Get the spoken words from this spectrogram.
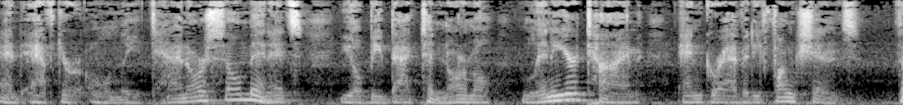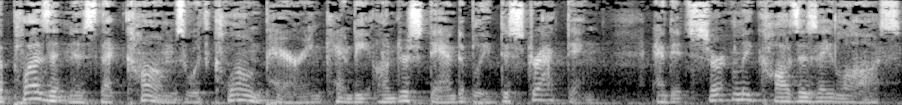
and after only 10 or so minutes, you'll be back to normal linear time and gravity functions. The pleasantness that comes with clone pairing can be understandably distracting, and it certainly causes a loss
